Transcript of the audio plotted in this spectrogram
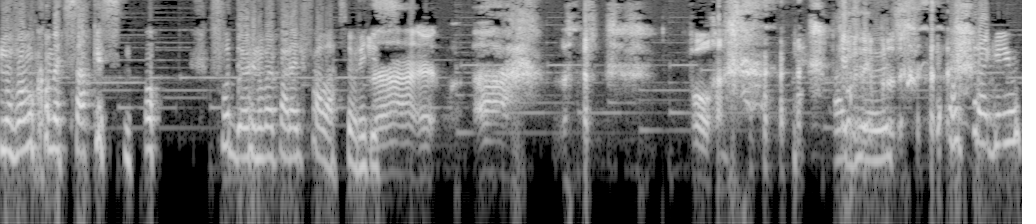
não vamos começar, porque senão. Fudeu, ele não vai parar de falar sobre isso. Ah, é- ah. Porra. Adiante. Eu estraguei o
